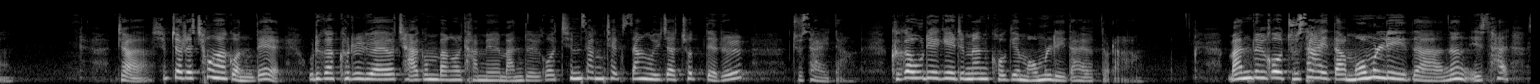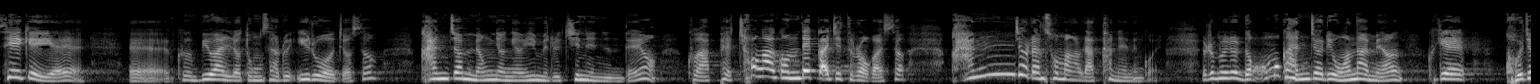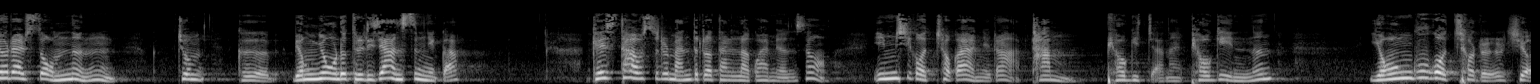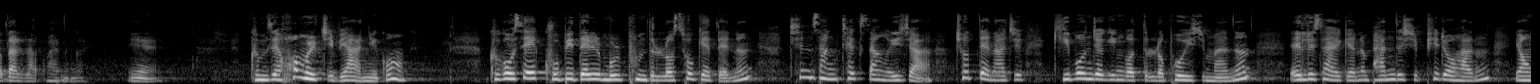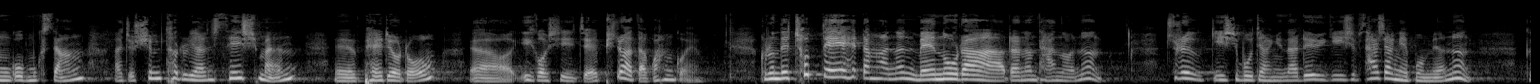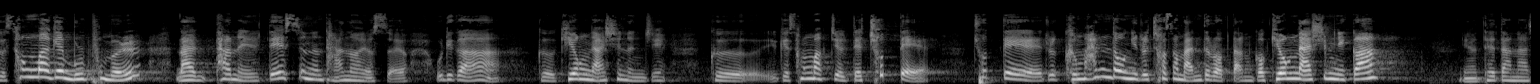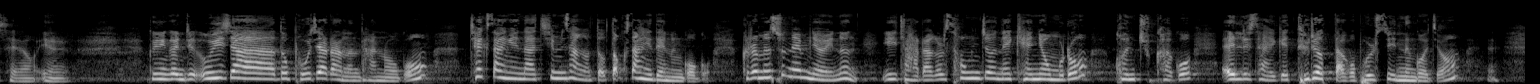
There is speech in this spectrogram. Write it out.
자, 10절에 청하건대 우리가 그를 위하여 작은 방을 담에 만들고 침상, 책상, 의자, 촛대를 주사이다. 그가 우리에게 이르면 거기에 머물리다 하였더라. 만들고 주사이다, 머물리다는 이 세 개의 그 미완료 동사로 이루어져서 간접 명령의 의미를 지니는데요. 그 앞에 청하건대까지 들어가서 간절한 소망을 나타내는 거예요. 여러분들 너무 간절히 원하면 그게 거절할 수 없는 좀 그 명령으로 들리지 않습니까? 게스트하우스를 만들어 달라고 하면서 임시거처가 아니라 담, 벽 있잖아요. 벽이 있는 영구거처를 지어달라고 하는 거예요. 예. 금세 허물집이 아니고 그곳에 구비될 물품들로 소개되는 침상, 책상, 의자, 촛대는 아주 기본적인 것들로 보이지만은 엘리사에게는 반드시 필요한 연고, 묵상, 아주 쉼터를 위한 세심한 배려로 어, 이것이 이제 필요하다고 한 거예요. 그런데 촛대에 해당하는 메노라라는 단어는 출애굽기 25장이나 레위기 24장에 보면은 그 성막의 물품을 나타낼 때 쓰는 단어였어요. 우리가 그 기억나시는지 그 이렇게 성막 지을 때 촛대, 촛대를 금 한 덩이를 쳐서 만들었다는 거 기억나십니까? 예, 대단하세요. 예. 그러니까 이제 의자도 보자라는 단어고 책상이나 침상은 또 떡상이 되는 거고 그러면 수냄 여인은 이 다락을 성전의 개념으로 건축하고 엘리사에게 드렸다고 볼 수 있는 거죠.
